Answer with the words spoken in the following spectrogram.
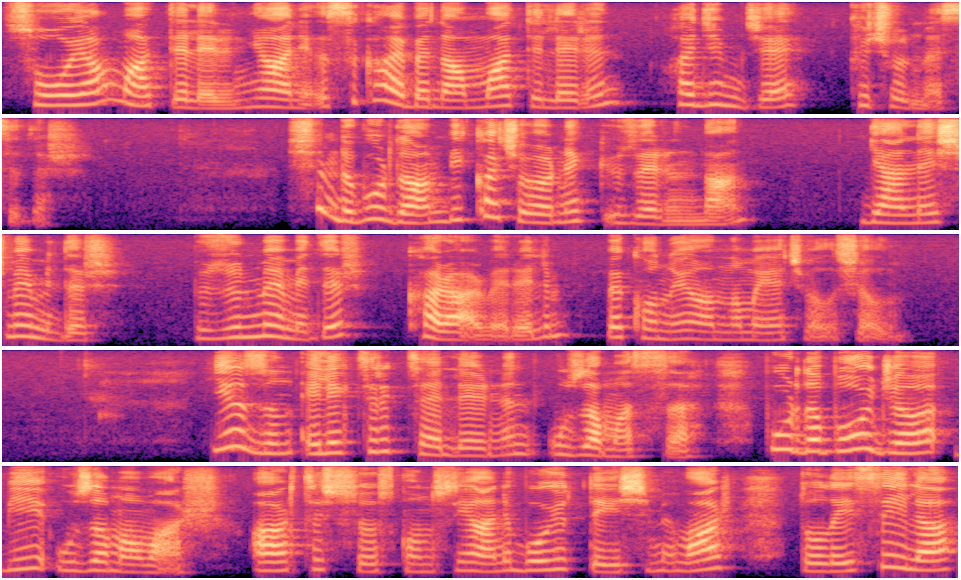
Soğuyan maddelerin yani ısı kaybeden maddelerin hacimce küçülmesidir. Şimdi buradan birkaç örnek üzerinden genleşme midir, büzülme midir karar verelim ve konuyu anlamaya çalışalım. Yazın elektrik tellerinin uzaması. Burada boyca bir uzama var. Artış söz konusu yani boyut değişimi var. Dolayısıyla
